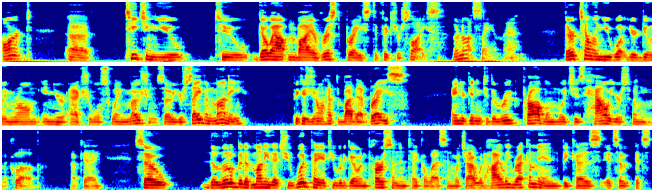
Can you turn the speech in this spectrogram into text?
aren't uh, teaching you to go out and buy a wrist brace to fix your slice. They're not saying that. They're telling you what you're doing wrong in your actual swing motion. So you're saving money because you don't have to buy that brace and you're getting to the root problem, which is how you're swinging the club. Okay? So the little bit of money that you would pay if you were to go in person and take a lesson, which I would highly recommend because it's a it's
